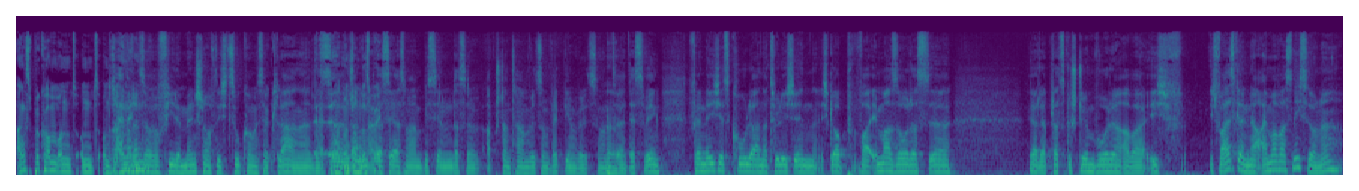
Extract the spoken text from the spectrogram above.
Angst bekommen und, und, und Ja, wenn reinrennen? so viele Menschen auf dich zukommen, ist ja klar, ne? dass, Ja, hat man äh, schon dann, Respekt. dass du erstmal ein bisschen, dass du Abstand haben willst und weggehen willst. Und äh, deswegen fände ich es cooler. Natürlich, in, ich glaube, war immer so, dass äh, ja der Platz gestürmt wurde, aber ich, ich weiß gar nicht, ne? einmal war es nicht so, ne?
